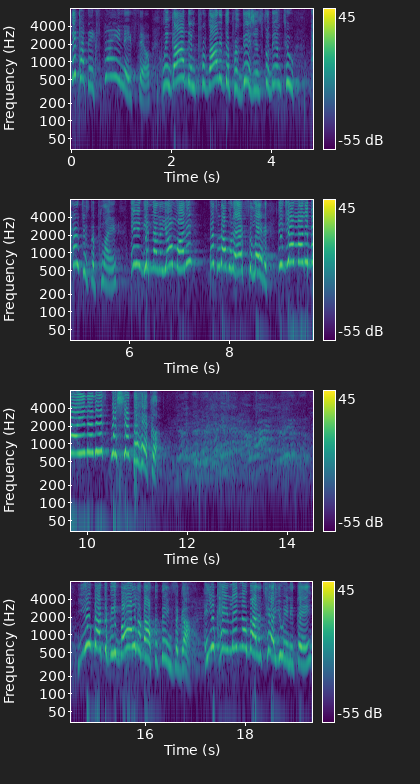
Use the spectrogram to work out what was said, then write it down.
They got to explain themselves. When God then provided the provisions for them to purchase the plane, they didn't get none of your money. That's what I would have asked the lady. Did your money buy any of this? Well, shut the heck up. You got to be bold about the things of God. And you can't let nobody tell you anything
